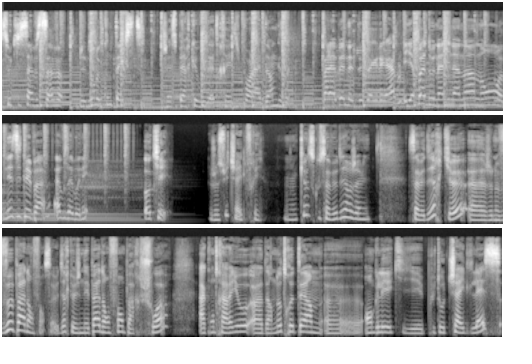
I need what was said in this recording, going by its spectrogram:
Ceux qui savent savent, j'ai besoin de contexte. J'espère que vous êtes ready pour la dingue. Pas la peine d'être désagréable. Et y a pas de naninana, non. N'hésitez pas à vous abonner. Ok, je suis child free. Qu'est-ce que ça veut dire, Jamie? Ça veut dire que euh, je ne veux pas d'enfant. Ça veut dire que je n'ai pas d'enfant par choix, à contrario euh, d'un autre terme euh, anglais qui est plutôt childless,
